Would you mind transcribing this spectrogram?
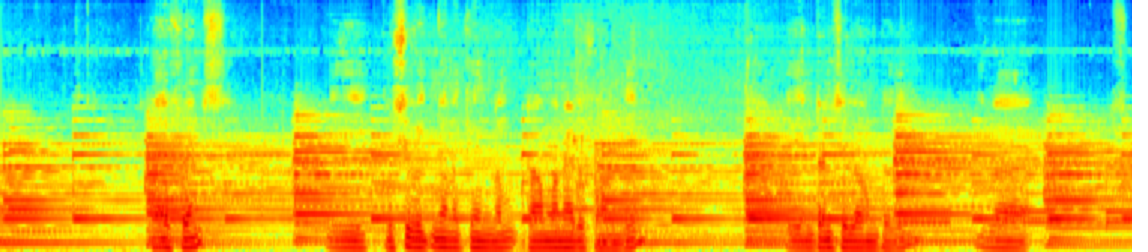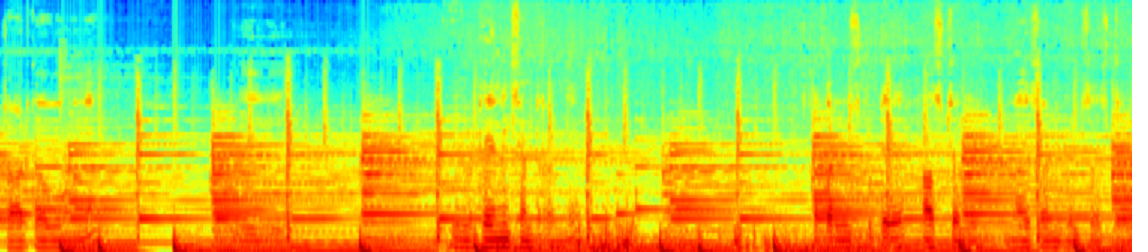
హాయ్ ఫ్రెండ్స్ ఇది కృషి విజ్ఞాన కేంద్రం రామనాయుడు ఫామ్ది ఇది ఎంట్రన్స్ ఇలా ఉంటుంది. ఇలా స్టార్ట్ కావగానే వీళ్ళ ట్రైనింగ్ సెంటర్ అండి. అక్కడ చూసుకుంటే హాస్టల్ రాజస్థాన్ గర్ల్స్ హాస్టల్.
